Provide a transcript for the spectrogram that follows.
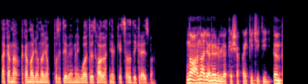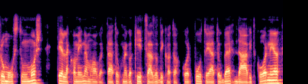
nekem, nekem nagyon-nagyon pozitív élmény volt őt hallgatni a 200. részben. Na, nagyon örülök, és akkor egy kicsit így önpromóztunk most. Tényleg, ha még nem hallgattátok meg a 200-at, akkor pótoljátok be Dávid Kornél,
